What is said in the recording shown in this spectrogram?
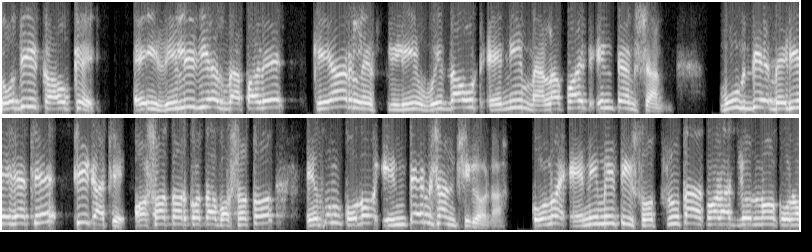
যদি কাউকে এই রিলিজিয়াস ব্যাপারে carelessly without any malafide intention মুখ দিয়ে বেরিয়ে গেছে, ঠিক আছে অসতর্কতা বশত এবং কোনো ইন্টেনশন ছিল না। কোনো এনিমিটি শত্রুতা করার জন্য, কোনো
